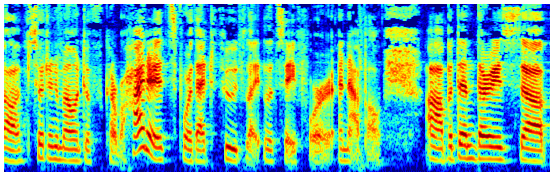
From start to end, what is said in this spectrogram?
a certain amount of carbohydrates for that food, like let's say for an apple, uh, but then there is uh,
